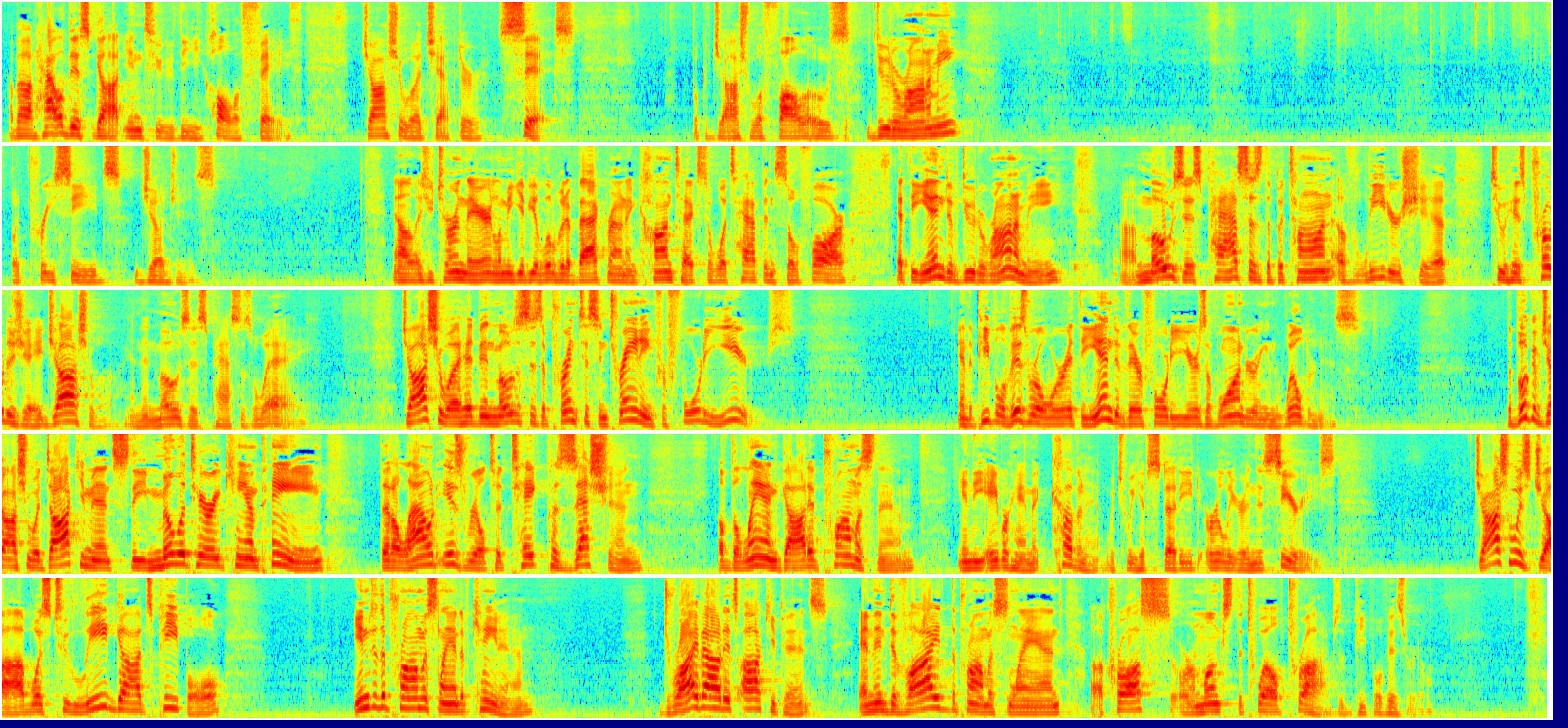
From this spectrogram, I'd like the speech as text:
about how this got into the Hall of Faith. Joshua chapter 6. The book of Joshua follows Deuteronomy. But precedes Judges. Now, as you turn there, let me give you a little bit of background and context of what's happened so far. At the end of Deuteronomy, uh, Moses passes the baton of leadership to his protege, Joshua, and then Moses passes away. Joshua had been Moses' apprentice in training for 40 years. And the people of Israel were at the end of their 40 years of wandering in the wilderness. The book of Joshua documents the military campaign that allowed Israel to take possession of the land God had promised them in the Abrahamic covenant, which we have studied earlier in this series. Joshua's job was to lead God's people into the promised land of Canaan, drive out its occupants, and then divide the promised land across or amongst the 12 tribes of the people of Israel.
